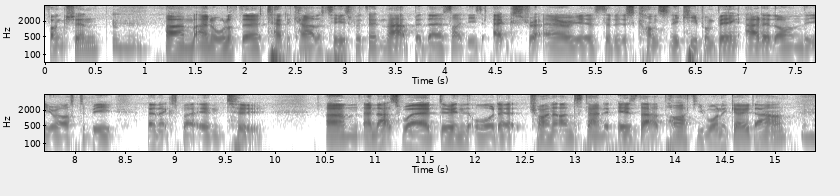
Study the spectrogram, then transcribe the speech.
function mm-hmm. um, and all of the technicalities within that. But there's like these extra areas that are just constantly keep on being added on that you're asked to be an expert in too. Um, and that's where doing the audit, trying to understand it, is that a path you want to go down? Mm-hmm.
